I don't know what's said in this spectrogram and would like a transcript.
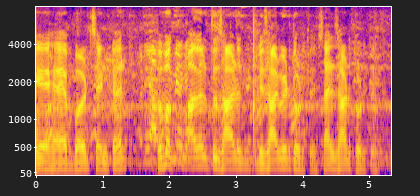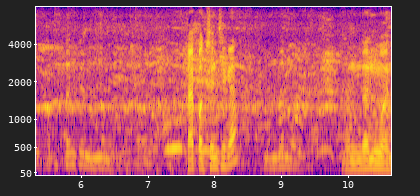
ये है बर्ड सेंटर तो बघ पागल तू झाड झाड बीड तोडतोय सारे झाड तोडतोय नंदन काय पक्ष्यांचे काय? नंदनवन। नंदनवन।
